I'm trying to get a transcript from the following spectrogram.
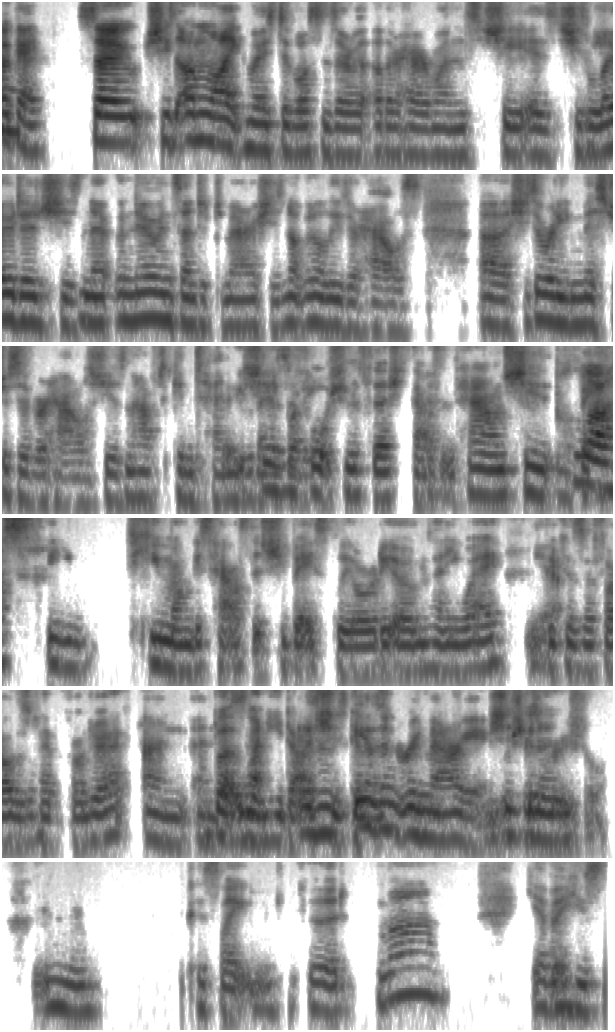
Okay. So she's unlike most of Austen's other other heroines. She is she's loaded. She's no no incentive to marry. She's not going to lose her house. Uh, she's already mistress of her house. She doesn't have to contend with She has a fortune of thirty thousand pounds, She plus the humongous house that she basically already owns anyway yeah, because her father's a hypochondriac. and and But when he dies, she's gonna isn't remarrying, she's which is gonna- crucial. because like good. Well, yeah, but Mm. he's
